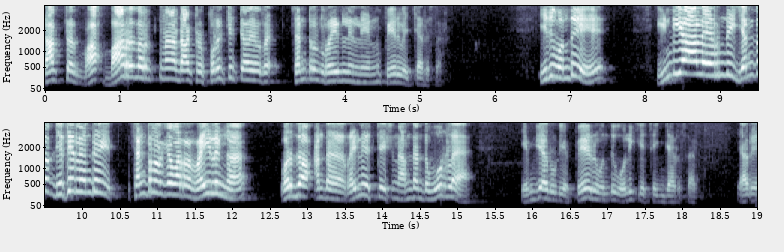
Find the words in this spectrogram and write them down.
டாக்டர் பா பாரத ரத்னா டாக்டர் புரட்சி தலைவர் சென்ட்ரல் ரயில் நிலையம்னு பேர் வச்சார் சார். இது வந்து இந்தியாவில இருந்து எந்த திசையிலேருந்து சென்ட்ரலுக்கு வர்ற ரயிலுங்க வருதோ அந்த ரயில்வே ஸ்டேஷன் அந்தந்த ஊரில் எம்ஜிஆருடைய பேர் வந்து ஒலிக்க செஞ்சார் சார். யார்?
